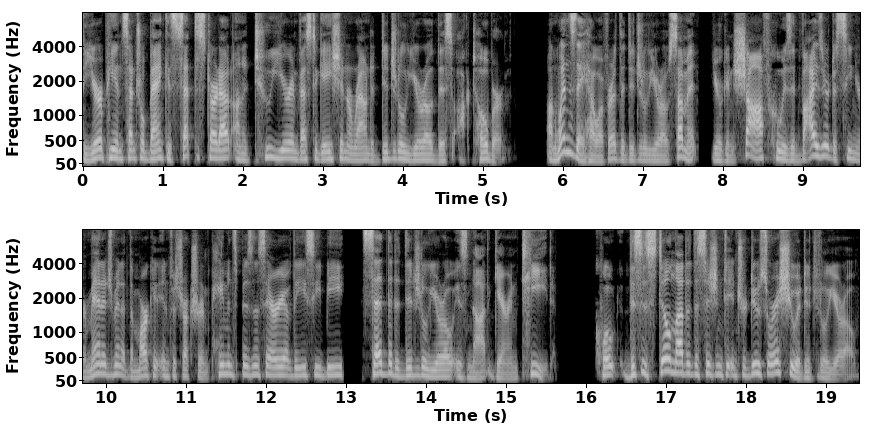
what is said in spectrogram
The European Central Bank is set to start out on a two year investigation around a digital euro this October. On Wednesday, however, at the Digital Euro Summit, Jurgen Schaaf, who is advisor to senior management at the market infrastructure and payments business area of the ECB, said that a digital euro is not guaranteed. Quote, This is still not a decision to introduce or issue a digital euro.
